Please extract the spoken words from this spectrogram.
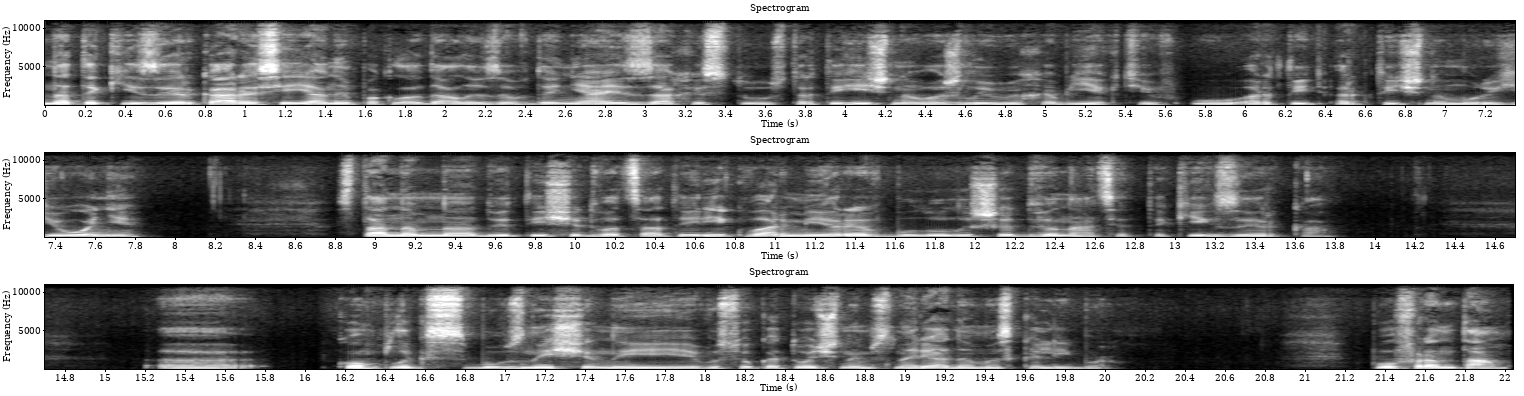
На такі ЗРК росіяни покладали завдання із захисту стратегічно важливих об'єктів у Арктичному регіоні. Станом на 2020 рік в армії РФ було лише 12 таких ЗРК. Комплекс був знищений високоточним снарядом «Ескалібр». По фронтам.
